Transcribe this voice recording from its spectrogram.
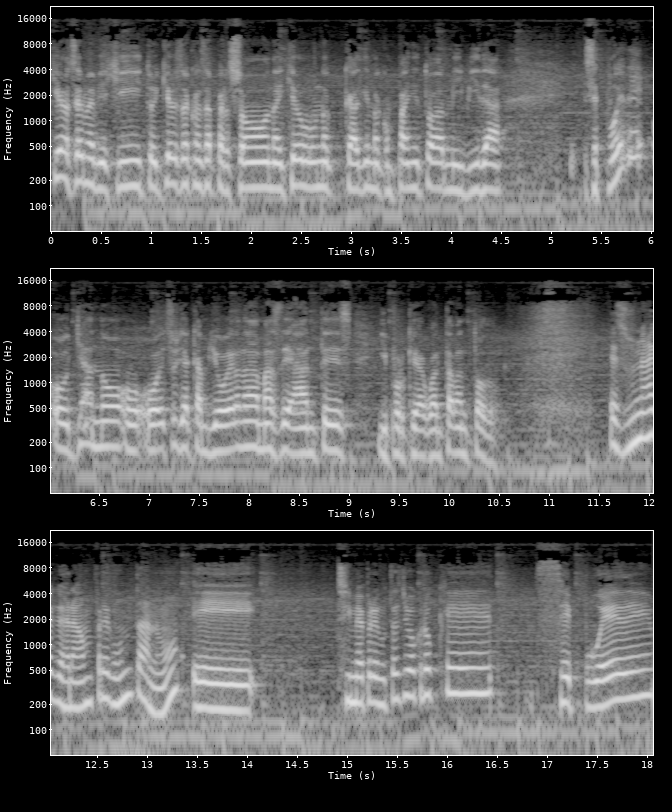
quiero hacerme viejito y quiero estar con esa persona y quiero uno- que alguien me acompañe toda mi vida. ¿Se puede o ya no? O, o eso ya cambió? ¿Era nada más de antes y porque aguantaban todo? Es una gran pregunta, ¿no? Eh, si me preguntas, yo creo que se puede,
